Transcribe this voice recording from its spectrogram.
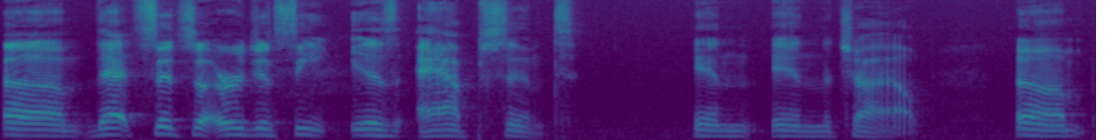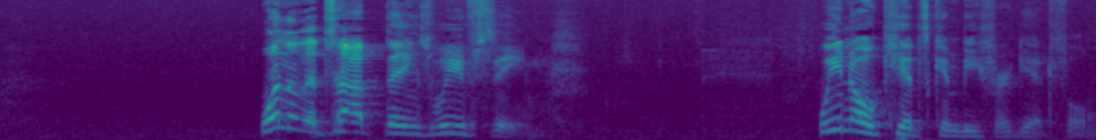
um, that sense of urgency is absent in in the child. Um, one of the top things we've seen, we know kids can be forgetful.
